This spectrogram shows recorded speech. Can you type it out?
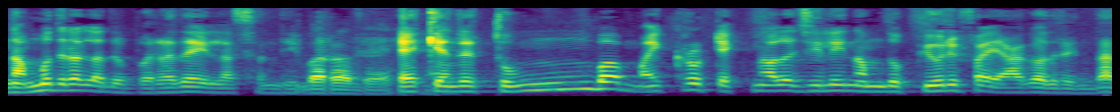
ನಮ್ಮದ್ರಲ್ಲಿ ಅದು ಬರೋದೇ ಇಲ್ಲ ಸಂದೀಪ್. ಬರೋದೆ. ಯಾಕೆಂದ್ರೆ ತುಂಬಾ ಮೈಕ್ರೋ ಟೆಕ್ನಾಲಜಿಲಿ ನಮ್ದು ಪ್ಯೂರಿಫೈ ಆಗೋದ್ರಿಂದ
